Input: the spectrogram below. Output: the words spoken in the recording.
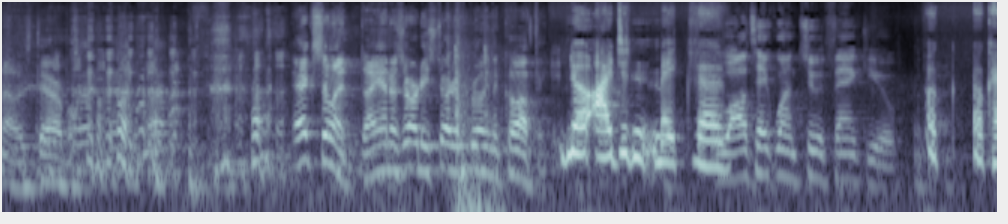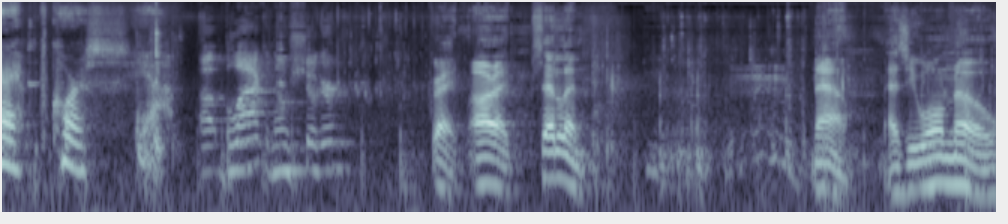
No, it's terrible. Excellent. Diana's already started brewing the coffee. No, I didn't make the. Well, I'll take one too. Thank you. O- Okay, of course. Yeah. Uh, black, no sugar. Great. All right, settle in. Now, as you all know,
